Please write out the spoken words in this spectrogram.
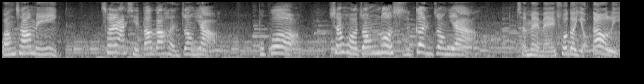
王超明，虽然写报告很重要，不过生活中落实更重要。陈美眉说的有道理，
